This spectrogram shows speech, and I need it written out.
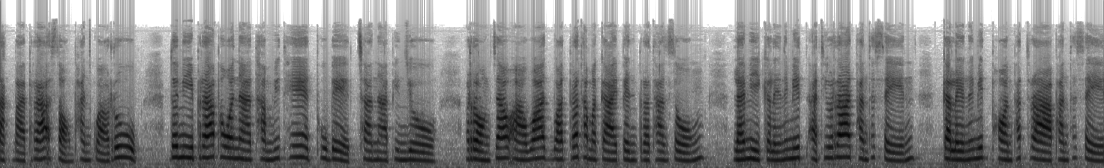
ตักบาตรพระ 2,000 กว่ารูป โดยมีพระภาวนาธรรมวิเทศ ภูเบศชานาพินโย รองเจ้าอาวาสวัดพระธรรมกายเป็นประธานสงฆ์และมีกัลยาณมิตรอธิราชพันธเสนกัลยาณมิตรพรพัทราพันธเสน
